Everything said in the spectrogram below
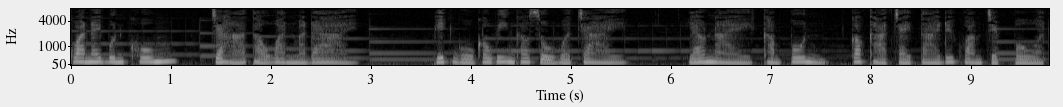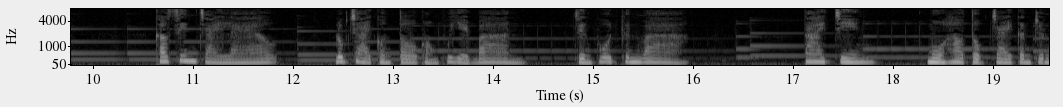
กว่านายบุญคุ้มจะหาเถาวันมาได้ พิษงูก็วิ่งเข้าสู่หัวใจ แล้วนายคำปุ้นก็ขาดใจตายด้วยความเจ็บปวด เขาสิ้นใจแล้ว ลูกชายคนโตของผู้ใหญ่บ้าน จึงพูดขึ้นว่า ตายจริง หมู่เฮาตกใจกันจน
